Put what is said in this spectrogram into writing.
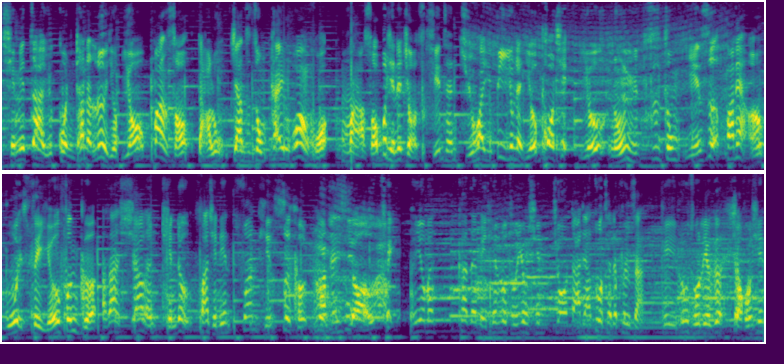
前面炸鱼滚烫的热油舀半勺打入姜汁中，开旺火，码勺不停的搅制，形成菊花鱼必用的油泡芡。油溶于汁中，颜色发亮而不为水油分隔。打上虾仁、甜豆、番茄丁，酸甜适口，肉质小脆。朋友们。看在每天露出用心教大家做菜的份上，给露出留个小红心。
